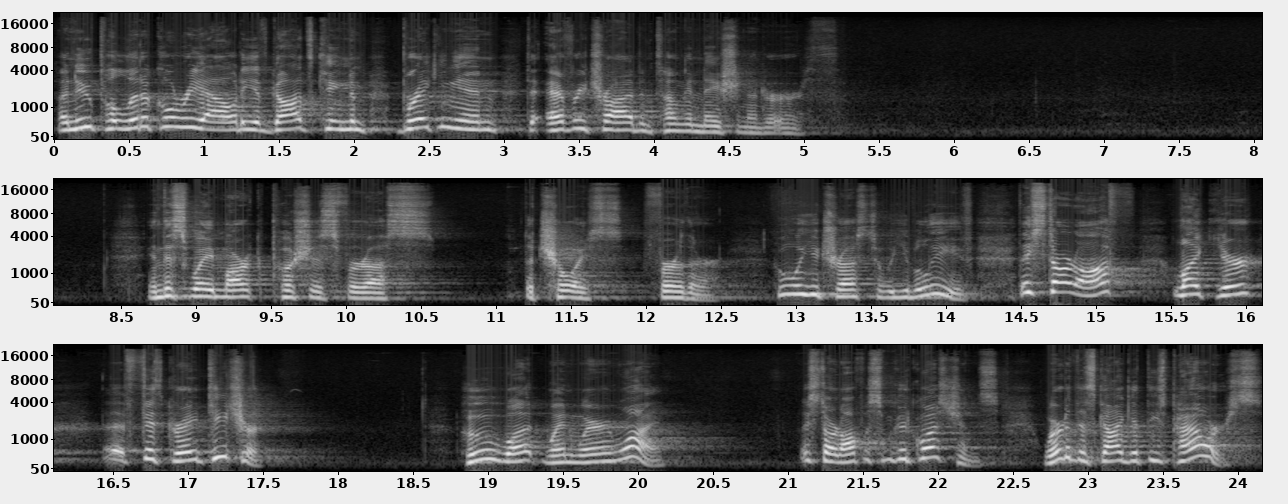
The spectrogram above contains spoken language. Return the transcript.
a new political reality of God's kingdom breaking in to every tribe and tongue and nation under earth. In this way, Mark pushes for us the choice further. Who will you trust? Who will you believe? They start off like your uh, fifth grade teacher who, what, when, where, and why. They start off with some good questions. Where did this guy get these powers?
